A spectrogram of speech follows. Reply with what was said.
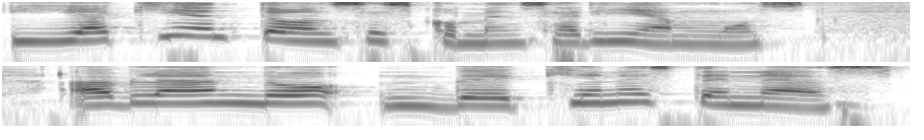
Y aquí entonces comenzaríamos hablando de quién es tenaz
